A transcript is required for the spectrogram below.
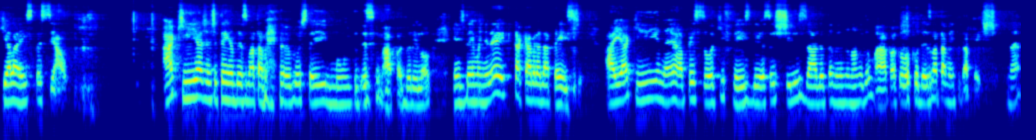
que ela é especial. Aqui a gente tem o desmatamento, eu gostei muito desse mapa do Riló. A gente tem a maneira, eita, cabra da peste. Aí aqui, né, a pessoa que fez deu essa estilizada também no nome do mapa, colocou desmatamento da peste, né?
